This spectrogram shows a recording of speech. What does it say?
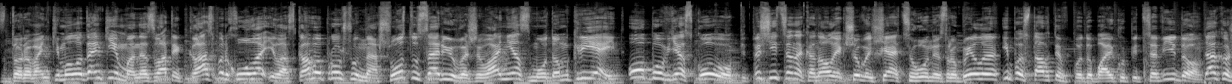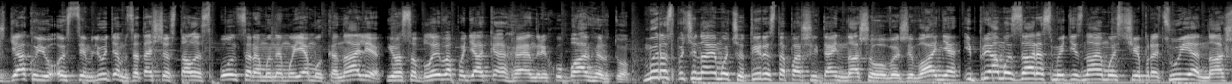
Здоровенькі молоденькі, мене звати Каспер Хула і ласкаво прошу на шосту серію виживання з модом Create. Обов'язково підпишіться на канал, якщо ви ще цього не зробили, і поставте вподобайку під це відео. Також дякую ось цим людям за те, що стали спонсорами на моєму каналі, і особлива подяка Генріху Бангерту. Ми розпочинаємо 401 день нашого виживання, і прямо зараз ми дізнаємось, чи працює наш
